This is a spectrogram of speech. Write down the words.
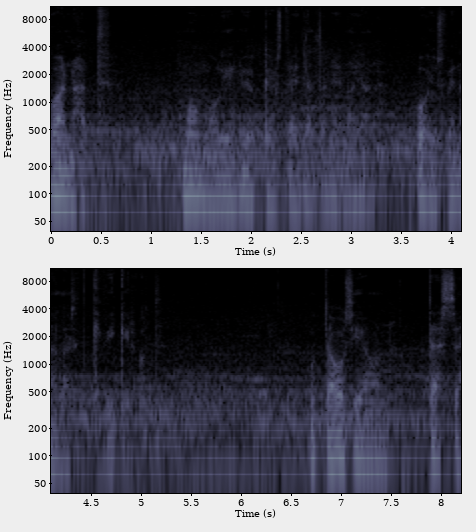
vanhat mongolien hyökkäystä edeltäneen ajan pohjoisvenäläiset kivikirkot. Mutta osia on tässä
